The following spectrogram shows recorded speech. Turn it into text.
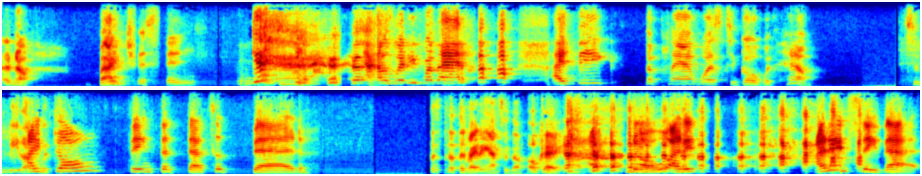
I know. But Interesting. I, I was waiting for that. I think the plan was to go with him. To meet up I don't think that that's a bad. That's not the right answer though. Okay. I- no, I didn't- I didn't say that.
